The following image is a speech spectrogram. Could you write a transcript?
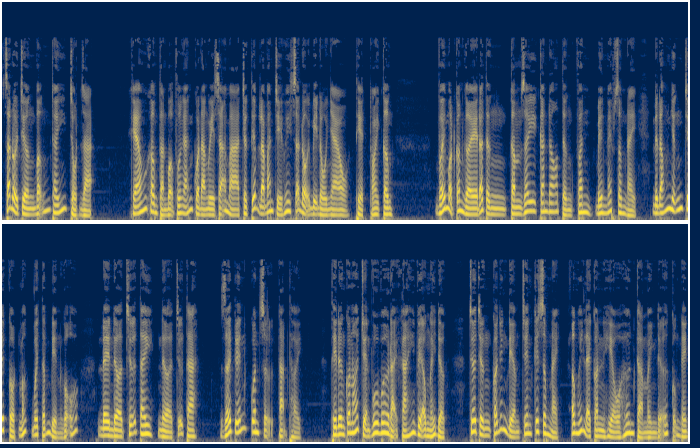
Xã đội trưởng bỗng thấy trột dạ. Khéo không toàn bộ phương án của đảng ủy xã mà trực tiếp là ban chỉ huy xã đội bị đổ nhào, thiệt thoi công. Với một con người đã từng cầm dây can đo từng phân bên mép sông này để đóng những chiếc cột mốc với tấm biển gỗ, để nửa chữ Tây, nửa chữ ta, giới tuyến quân sự tạm thời, thì đừng có nói chuyện vu vơ đại khái với ông ấy được. Chưa chừng có những điểm trên cái sông này, ông ấy lại còn hiểu hơn cả mình nữa cũng nên.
